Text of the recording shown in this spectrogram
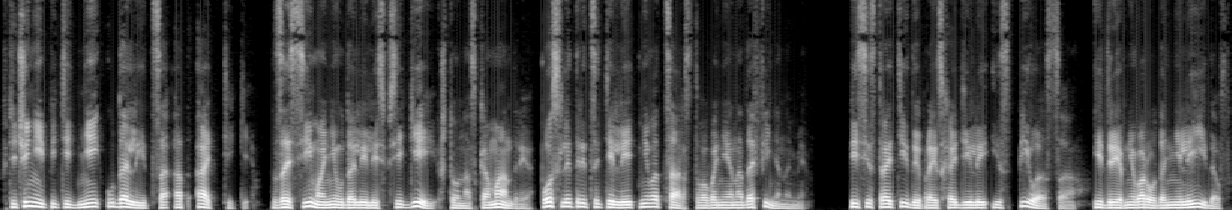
в течение пяти дней удалиться от Аттики. Засим они удалились в Сигей, что на Скамандре, после тридцатилетнего царствования над афинянами. Писистратиды происходили из Пилоса и древнего рода Нелеидов,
